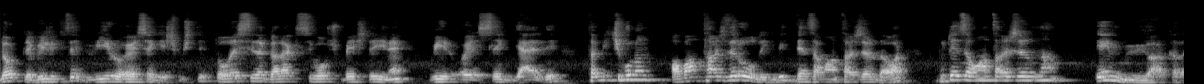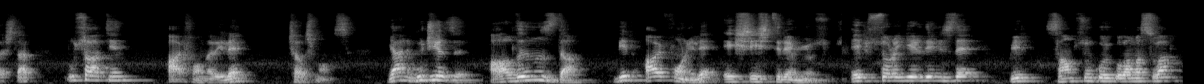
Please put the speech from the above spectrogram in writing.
4 ile birlikte Wear OS'e geçmişti. Dolayısıyla Galaxy Watch 5'te yine Wear OS ile geldi. Tabii ki bunun avantajları olduğu gibi dezavantajları da var. Bu dezavantajlarından en büyüğü arkadaşlar bu saatin iPhone'ları ile çalışmaması. Yani bu cihazı aldığınızda bir iPhone ile eşleştiremiyorsunuz. App Store'a girdiğinizde bir Samsung uygulaması var.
